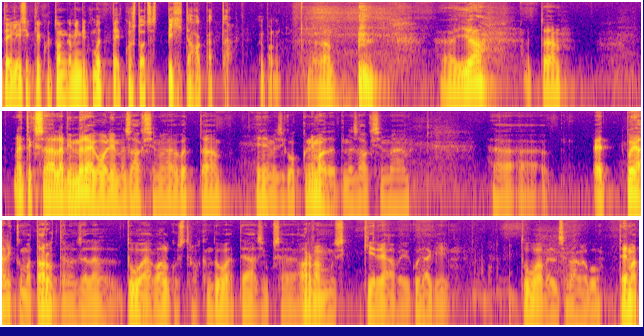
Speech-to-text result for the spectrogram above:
teil isiklikult on ka mingeid mõtteid, kust otsast pihta hakata, võib-olla? jah, et äh, näiteks äh, läbi merekooli me saaksime võtta inimesi kokku niimoodi, et me saaksime, äh, et põhjalikumat arutelu sellel tuua ja valgust rohkem tuua, et teha niisuguse arvamuskirja või kuidagi tuua veel seda nagu teemat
